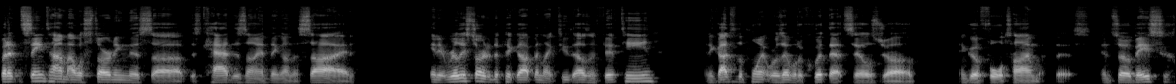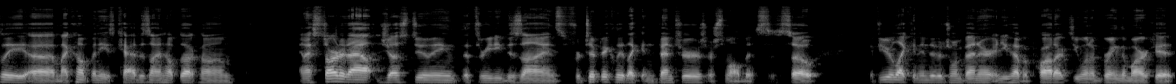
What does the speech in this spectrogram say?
But at the same time, I was starting this uh, this CAD design thing on the side, and it really started to pick up in like 2015. And it got to the point where I was able to quit that sales job and go full time with this. And so basically, uh, my company is caddesignhelp.com. And I started out just doing the 3D designs for typically like inventors or small businesses. So if you're like an individual inventor and you have a product you want to bring to market,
